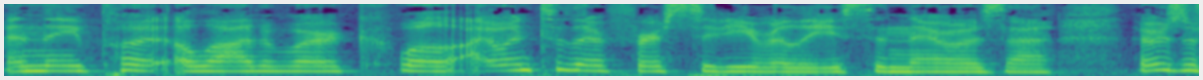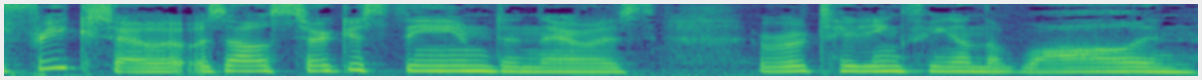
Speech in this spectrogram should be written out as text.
And they put a lot of work. Well, I went to their first CD release, and there was a there was a freak show. It was all circus themed, and there was a rotating thing on the wall, and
